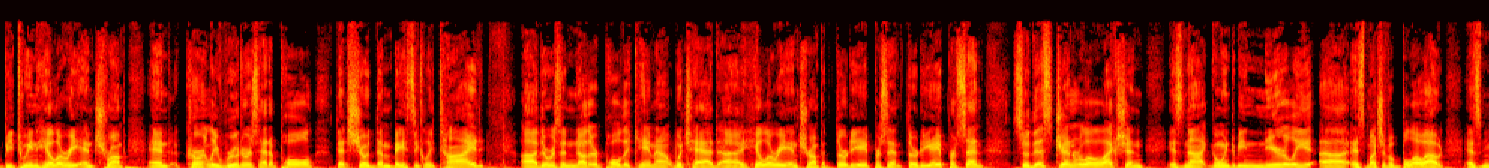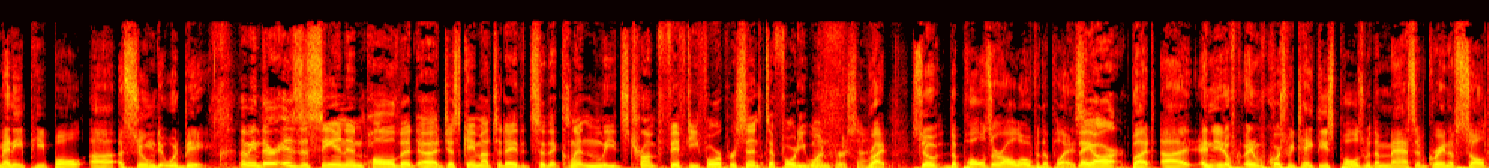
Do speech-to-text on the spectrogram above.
between Hillary and Trump. And currently, Reuters had a poll that showed them basically tied. Uh, there was another poll that came out which had uh, Hillary and Trump at 38%, 38%. So this general election is not going to be nearly uh, as much of a blowout as many people uh, assumed it would be. I mean, there is a CNN poll that uh, just came out today that said that Clinton leads Trump 54% to 41%. Right. So the polls are all over the place. They are. But uh, and you know, and of course, we take these polls with a massive grain of salt.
